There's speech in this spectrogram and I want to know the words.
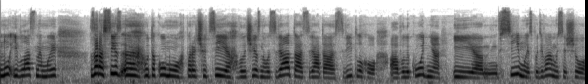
Ну і власне ми. Зараз всі е, у такому перечутті величезного свята, свята світлого, Великодня, і ем, всі ми сподіваємося, що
